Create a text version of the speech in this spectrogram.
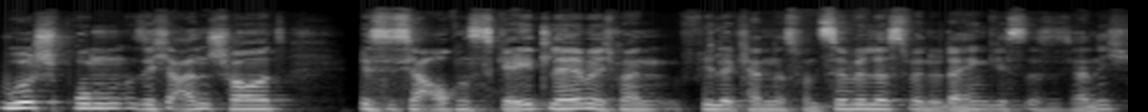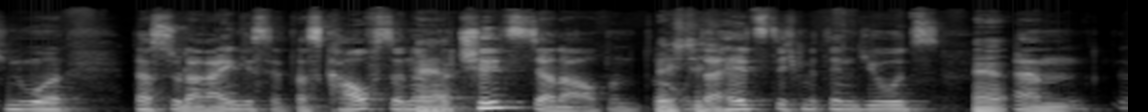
Ursprung sich anschaut, ist es ja auch ein Skate-Label. Ich meine, viele kennen das von Civilist. Wenn du da hingehst, ist es ja nicht nur, dass du da reingehst, etwas kaufst, sondern Ja. du chillst ja da auch und Richtig. unterhältst dich mit den Dudes. Ja. Ähm, äh,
